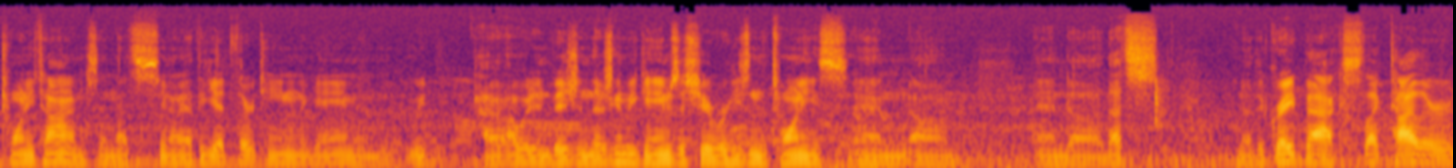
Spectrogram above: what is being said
20 times, and that's you know I think he had 13 in the game, and we I, I would envision there's going to be games this year where he's in the 20s, and um, and uh, that's you know the great backs like Tyler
